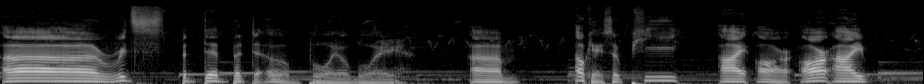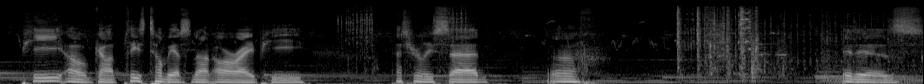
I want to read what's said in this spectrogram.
Uh, oh boy, oh boy. Um, okay, so P I R R I P. Oh God, please tell me it's not R I P. That's really sad. It is.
